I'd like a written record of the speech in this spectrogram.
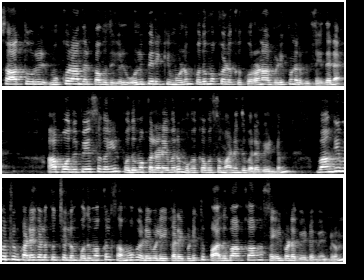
சாத்தூரில் முக்குராந்தல் பகுதியில் ஒலிபெருக்கி மூலம் பொதுமக்களுக்கு கொரோனா விழிப்புணர்வு செய்தனர். அப்போது பேசுகையில் பொதுமக்கள் அனைவரும் முகக்கவசம் அணிந்து வர வேண்டும். வங்கி மற்றும் கடைகளுக்கு செல்லும் பொதுமக்கள் சமூக இடைவெளியை கடைபிடித்து பாதுகாப்பாக செயல்பட வேண்டும் என்றும்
